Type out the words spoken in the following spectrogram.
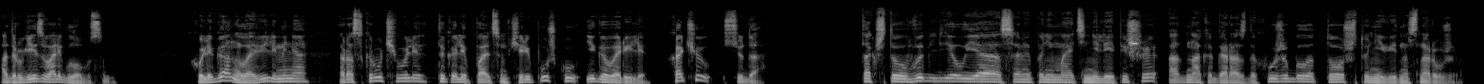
а другие звали глобусом. Хулиганы ловили меня, раскручивали, тыкали пальцем в черепушку и говорили «хочу сюда». Так что выглядел я, сами понимаете, нелепише, однако гораздо хуже было то, что не видно снаружи.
